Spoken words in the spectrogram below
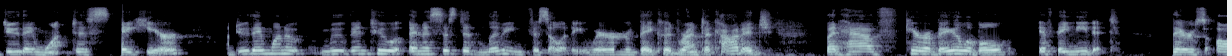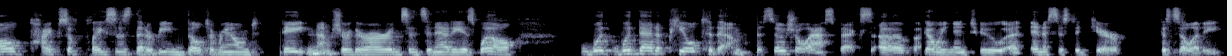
Do they want to stay here? Do they want to move into an assisted living facility where they could rent a cottage but have care available if they need it? There's all types of places that are being built around Dayton. I'm sure there are in Cincinnati as well. Would, would that appeal to them? The social aspects of going into a, an assisted care facility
